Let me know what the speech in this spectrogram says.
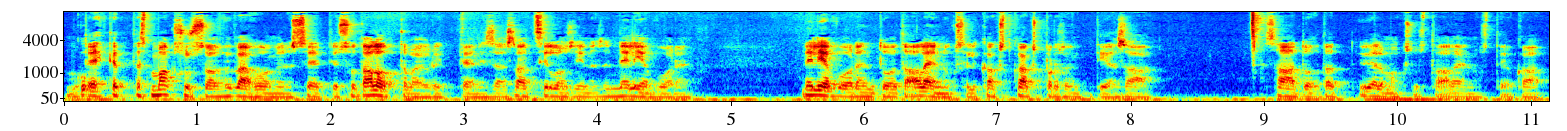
Mutta Ku... ehkä tässä maksussa on hyvä huomioida se, että jos olet aloittava yrittäjä, niin sä saat silloin siinä sen neljän vuoden neljän vuoden tuota alennuksen, eli 22 prosenttia saa, saa tuota YEL-maksusta alennusta, joka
